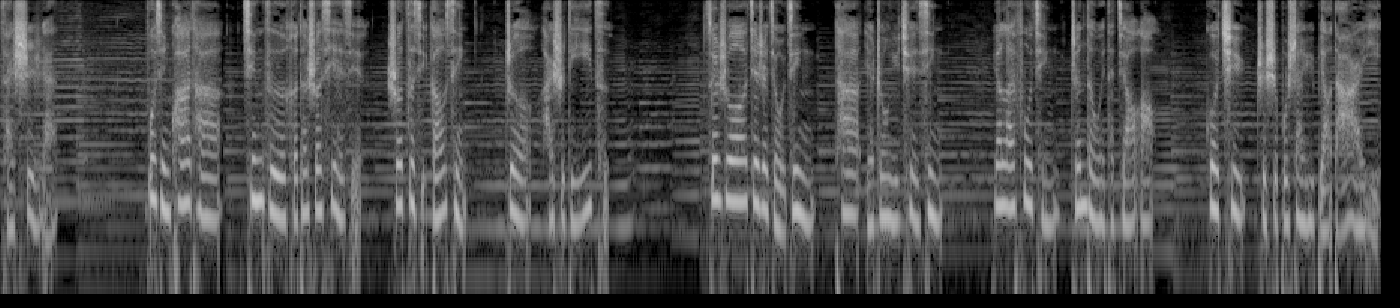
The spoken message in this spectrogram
才释然。父亲夸他，亲自和他说谢谢，说自己高兴，这还是第一次。虽说借着酒劲，他也终于确信，原来父亲真的为他骄傲，过去只是不善于表达而已。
